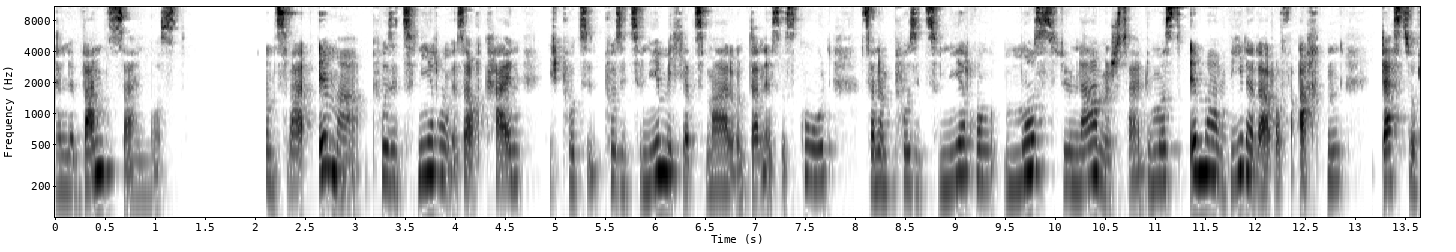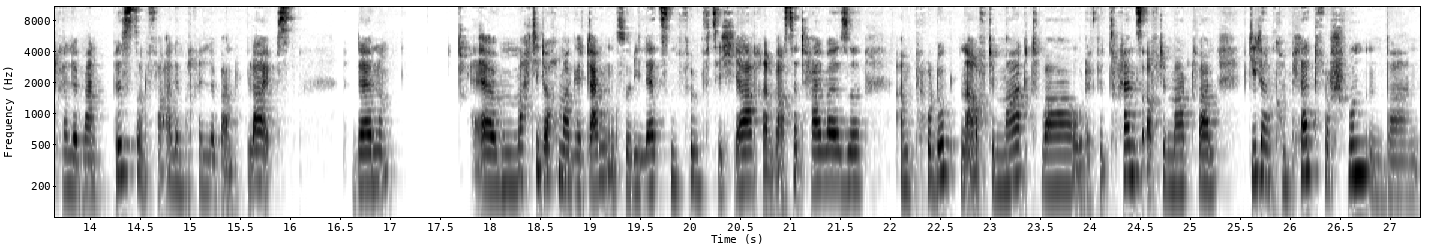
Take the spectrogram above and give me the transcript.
relevant sein musst. Und zwar immer. Positionierung ist auch kein, ich positioniere mich jetzt mal und dann ist es gut, sondern Positionierung muss dynamisch sein. Du musst immer wieder darauf achten, dass du relevant bist und vor allem relevant bleibst. Denn ähm, mach dir doch mal Gedanken, so die letzten 50 Jahre, was da teilweise an Produkten auf dem Markt war oder für Trends auf dem Markt waren, die dann komplett verschwunden waren.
